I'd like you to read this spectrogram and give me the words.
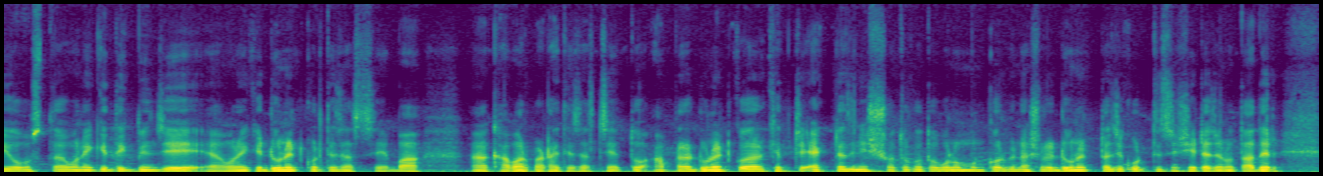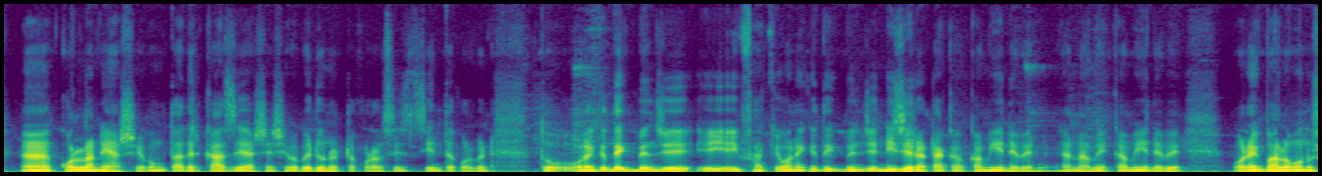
এই অবস্থায় অনেকে দেখবেন যে অনেকে ডোনেট করতে চাচ্ছে বা খাবার পাঠাইতে চাচ্ছে। তো আপনারা ডোনেট করার ক্ষেত্রে একটা জিনিস সতর্কতা অবলম্বন করবেন। আসলে ডোনেটটা যে করতেছে সেটা যেন তাদের কল্যাণে আসে এবং তাদের কাজে আসে সেভাবে ডোনেটটা করার চিন্তা করবেন। তো অনেকে দেখবেন যে এই, এই ফাঁকে অনেকে দেখবেন যে নিজেরা টাকা কামিয়ে নেবেন, নামে কামিয়ে নেবে। অনেক ভালো মানুষ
